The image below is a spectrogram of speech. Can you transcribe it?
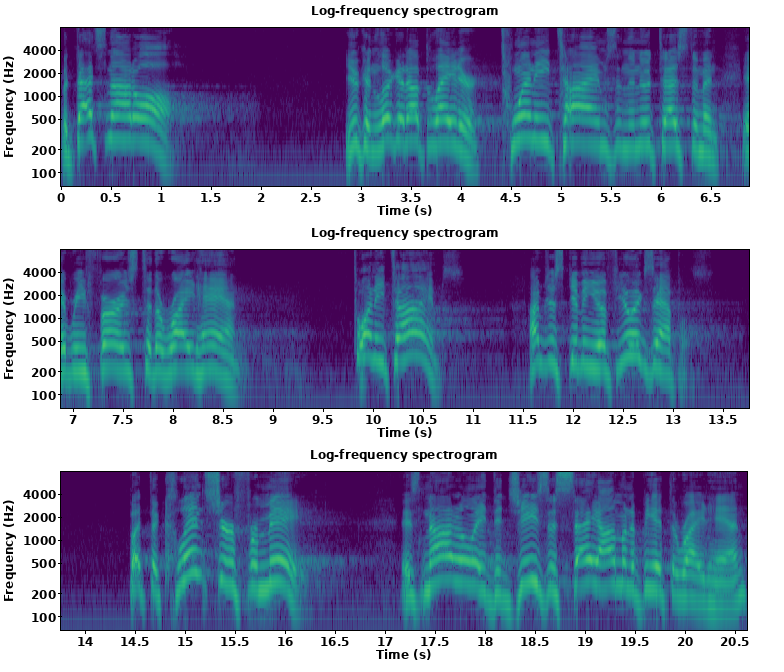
But that's not all. You can look it up later. 20 times in the New Testament, it refers to the right hand. 20 times. I'm just giving you a few examples. But the clincher for me is not only did Jesus say, I'm going to be at the right hand,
